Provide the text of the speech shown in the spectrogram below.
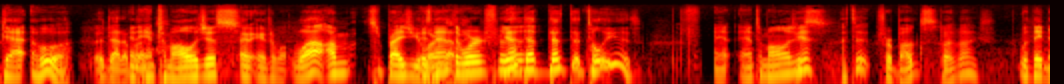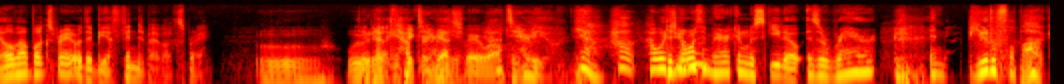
Dad, ooh, a dad of an bugs. entomologist. An entomo- Wow, I'm surprised you learned. Isn't learned that that. the way. word for yeah, the that, that that totally is. An- entomologist That's it. for bugs? Bug bugs. Would they know about bug spray or would they be offended by bug spray? Ooh, we They'd would have like, to pick our you? very well. How dare you? Yeah, how how would the you? North American mosquito is a rare and beautiful bug.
